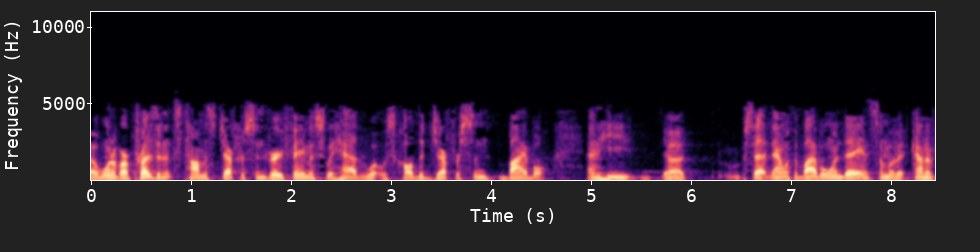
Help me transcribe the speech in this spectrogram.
Uh, one of our presidents, Thomas Jefferson, very famously had what was called the Jefferson Bible. And he uh, sat down with the Bible one day, and some of it kind of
